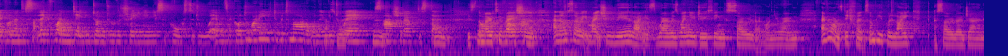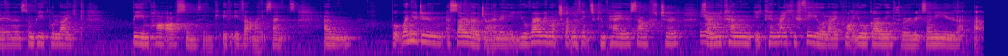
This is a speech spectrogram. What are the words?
Everyone understand, like one day you don't do the training you're supposed to do, everyone's like, oh, don't worry, do it tomorrow, and then That's you do right. it, mm. smash it out, it's done. Mm. It's the Not motivation, of, and also it makes you realise, whereas when you do things solo on your own, everyone's different. Some people like a solo journey, and then some people like being part of something, if, if that makes sense. Um, but when you do a solo journey, you're very much got nothing to compare yourself to. So you can it can make you feel like what you're going through. It's only you that that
